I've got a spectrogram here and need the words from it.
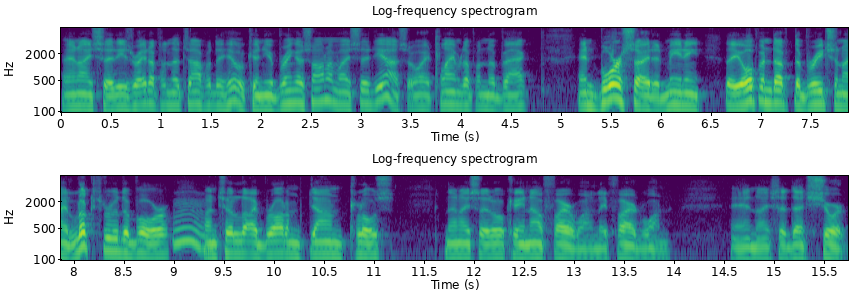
And I said, he's right up on the top of the hill. Can you bring us on him? I said, yeah. So I climbed up on the back and bore sighted, meaning they opened up the breech and I looked through the bore until I brought him down close. Then I said, okay, now fire one. They fired one. And I said, that's short.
